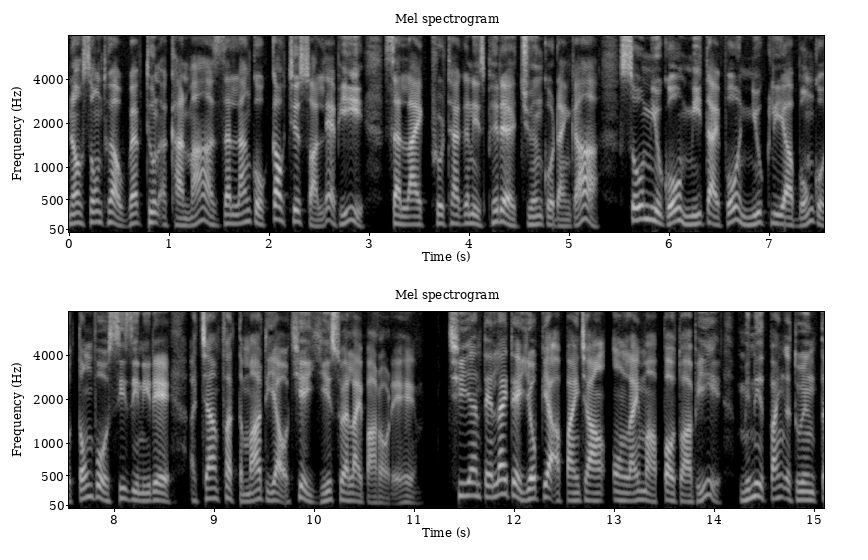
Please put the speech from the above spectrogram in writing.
နောက်ဆုံးထွက် webtoon အခန်းမှာဇလန်ကိုကောက်ချစ်စွာလက်ပြီးဇက်လိုက် protagonist ဖြစ်တဲ့ဂျွန်းကိုတိုင်ကစိုးမျိုးကိုမိတိုက်ဖို့ nuclear ဘုံကိုတုံးဖို့စီစဉ်နေတဲ့အကြမ်းဖက်သမားတယောက်အဖြစ်ရေးဆွဲလိုက်ပါတော့တယ်။ချီယန်တင်လိုက်တဲ့ရုပ်ပြအပိုင်းချောင်း online မှာပေါက်သွားပြီးမိနစ်ပိုင်းအတွင်းတ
